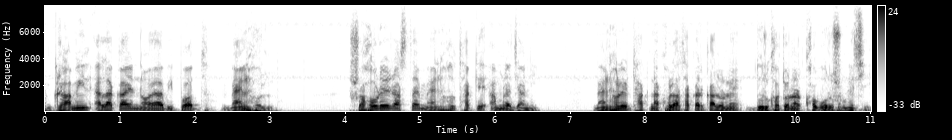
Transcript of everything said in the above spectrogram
গ্রামীণ এলাকায় নয়া বিপদ, ম্যানহোল। শহরের রাস্তায় ম্যানহোল থাকে আমরা জানি। ম্যানহোলের ঢাকনা খোলা থাকার কারণে দুর্ঘটনার খবরও শুনেছি।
